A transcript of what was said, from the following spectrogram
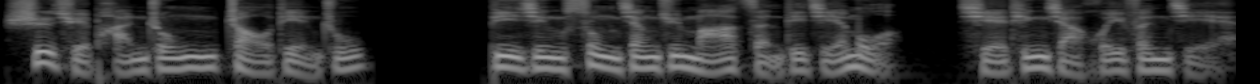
失却盘中照殿珠。毕竟宋将军马怎地节末？且听下回分解。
